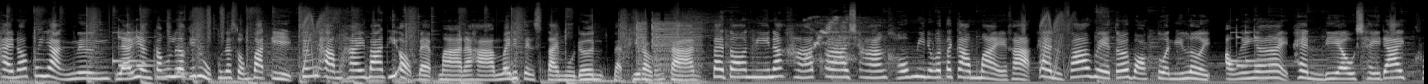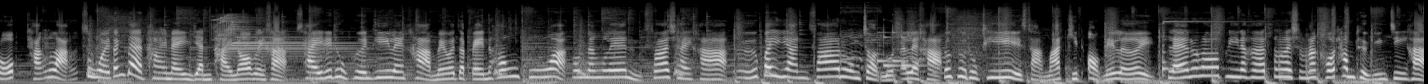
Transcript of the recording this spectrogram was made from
ภายนอกก็อย่างหนึ่งแล้วยังต้องเลือกให้ถูกคุณสมบัติอีก ซึ่งทำให้บ้านที่ออกแบบมานะคะ ไม่ได้เป็นสไตล์โมเดิร์นแบบที่เราต้องการ แต่ตอนนี้นะคะตาช้างเขามีนวัตกรรมใหม่ค่ะ แผ่นฝ้าเวเตอร์บ็อกตัวนี้เลย เอาง่ายๆ แผ่นเดียวใช้ได้ครบทั้งหลัง สวยตั้งแต่ภายในยันภายนอกเลยค่ะ ใช้ได้ทุกพื้นที่เลยค่ะ ไม่ว่าจะเป็นห้องครัว ห้องนั่งเล่น ฝ้าชายคาหรือไปยันฝ้าโรงจอดรถนั่นเลยค่ะ ก็คือทุกที่สามารถคิดออกได้เลย และรอบนี้นะคะตราช้างเขาทำถึงจริง ๆ ค่ะ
